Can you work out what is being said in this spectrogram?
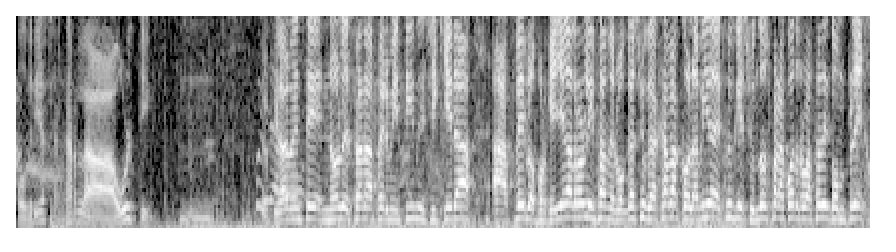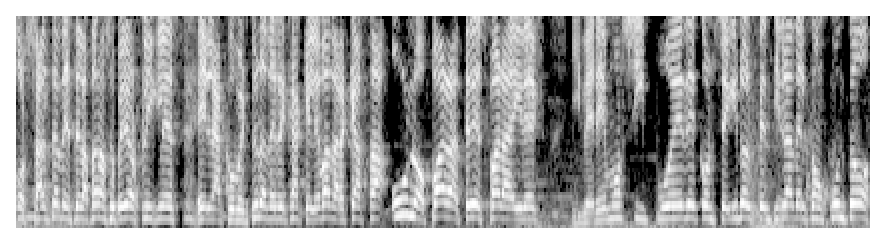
podría sacar la ulti. Mm, pero finalmente no les van a permitir ni siquiera hacerlo Porque llega el Rolling Thunder, Bokasu que acaba con la vida de Quick Es un 2 para 4 bastante complejo Salta desde la zona superior Flickless En la cobertura de RK que le va a dar caza 1 para 3 para Idex Y veremos si puede conseguirlo el centinela del conjunto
